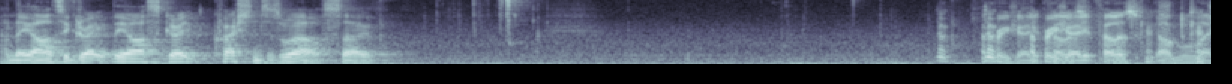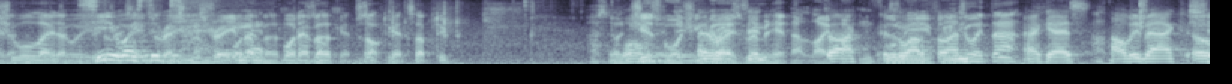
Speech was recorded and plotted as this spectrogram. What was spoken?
And they answer great. They ask great questions as well. So I appreciate, it, appreciate it, fellas. I'll catch you all later. See you, Wasted. Rest of the stream and whatever Zot gets up to. I don't So know what cheers for watching, guys. Remember to hit that like Doc, button for me if you enjoyed that. All right, guys. I'll be back over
